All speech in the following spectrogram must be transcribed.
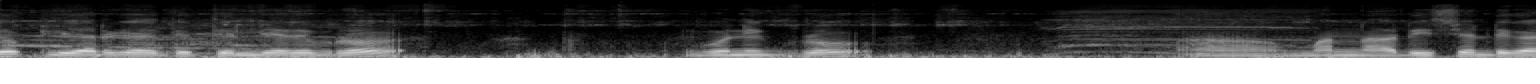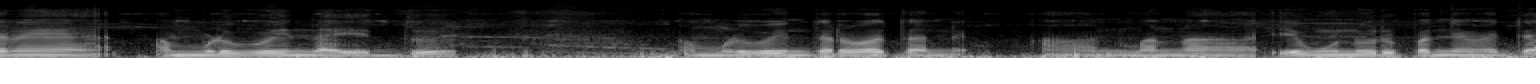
ఎవరిదో క్లియర్గా అయితే తెలియదు బ్రో. గోనిక్ బ్రో. మొన్న రీసెంట్గానే అమ్ముడు పోయింది ఆ ఎద్దు. అమ్ముడు పోయిన తర్వాత మొన్న ఎమునూరు పందెం అయితే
